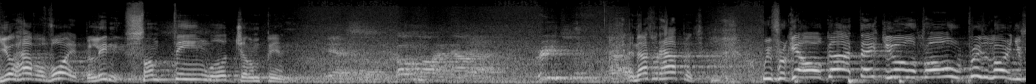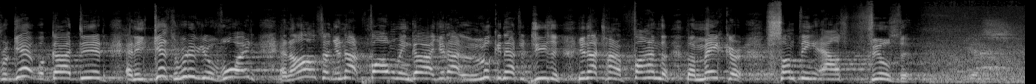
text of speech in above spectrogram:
you'll have a void. Believe me, something will jump in. Yes. Come on now. Preach. And that's what happens. We forget, oh God, thank you for oh praise the Lord, and you forget what God did, and He gets rid of your void, and all of a sudden you're not following God, you're not looking after Jesus, you're not trying to find the, the maker. Something else fills it. Yes.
